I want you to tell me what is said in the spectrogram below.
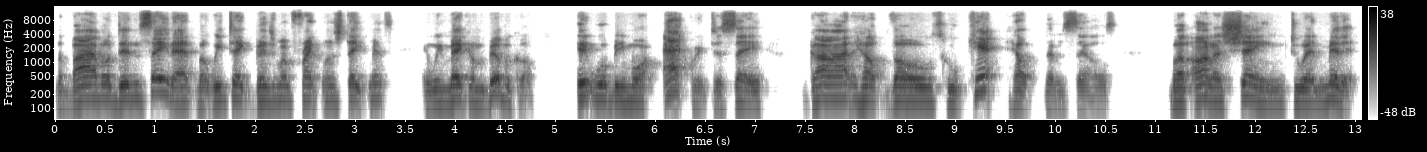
the Bible didn't say that, but we take Benjamin Franklin's statements and we make them biblical. It will be more accurate to say, God help those who can't help themselves, but aren't ashamed to admit it.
